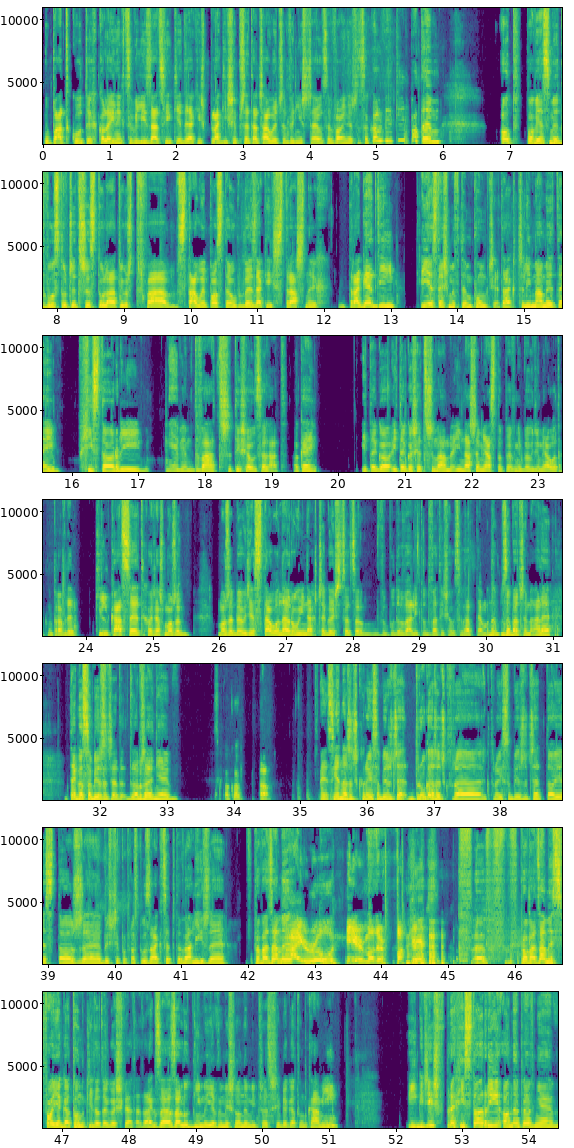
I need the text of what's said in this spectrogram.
upadku tych kolejnych cywilizacji, kiedy jakieś plagi się przetaczały, czy wyniszczające wojny, czy cokolwiek. I potem od powiedzmy 200 czy 300 lat już trwa stały postęp bez jakichś strasznych tragedii i jesteśmy w tym punkcie, tak? Czyli mamy tej historii, nie wiem, 2-3 tysiące lat, ok? I tego, I tego się trzymamy. I nasze miasto pewnie będzie miało tak naprawdę kilkaset, chociaż może, może będzie stało na ruinach czegoś, co, co wybudowali tu 2000 lat temu. No zobaczymy, ale tego sobie życzę. Dobrze, nie, Spoko. jest jedna rzecz, której sobie życzę. Druga rzecz, która, której sobie życzę, to jest to, żebyście po prostu zaakceptowali, że wprowadzamy, I rule here, motherfuckers! w, w, wprowadzamy swoje gatunki do tego świata, tak? Za, zaludnimy je wymyślonymi przez siebie gatunkami. I gdzieś w prehistorii one pewnie,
